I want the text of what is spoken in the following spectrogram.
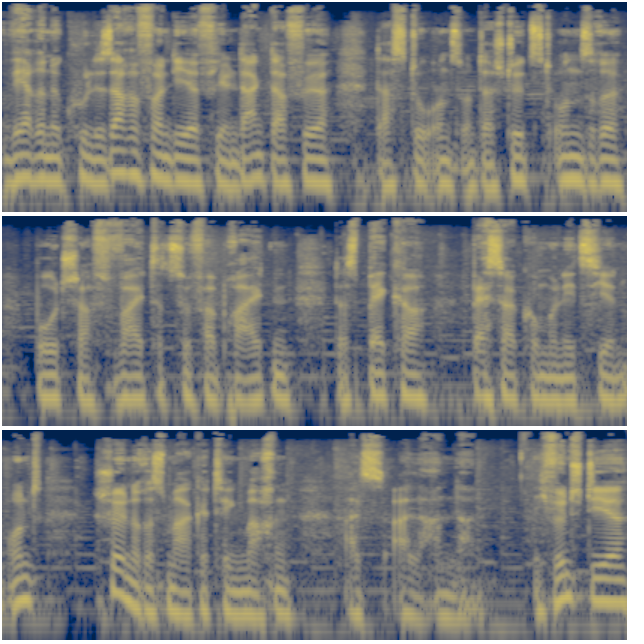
Wäre eine coole Sache von dir. Vielen Dank dafür, dass du uns unterstützt, unsere Botschaft weiter zu verbreiten, dass Bäcker besser kommunizieren und schöneres Marketing machen als alle anderen. Ich wünsche dir,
